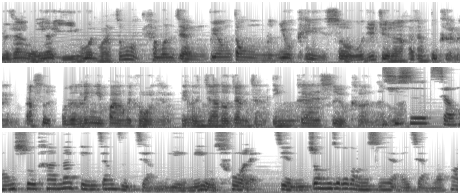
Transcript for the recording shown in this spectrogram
有这样的一个疑问吗？这么他们讲不用动又可以瘦，我就觉得好像不可能。但是我的另一半会跟我讲，因为人家都这样讲，应该是有可能。其实小红书他那边这样子讲也没有错嘞。减重这个东西来讲的话，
